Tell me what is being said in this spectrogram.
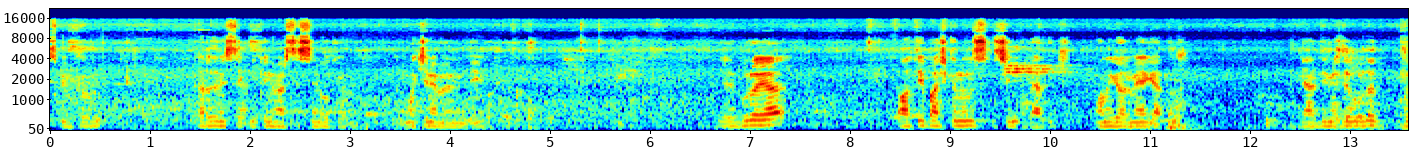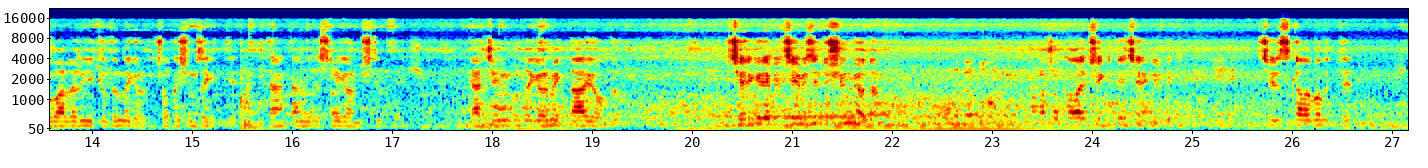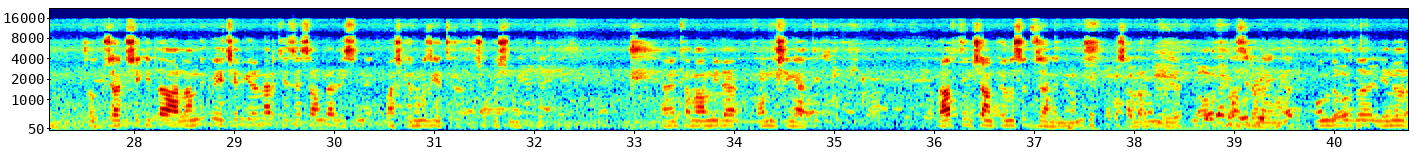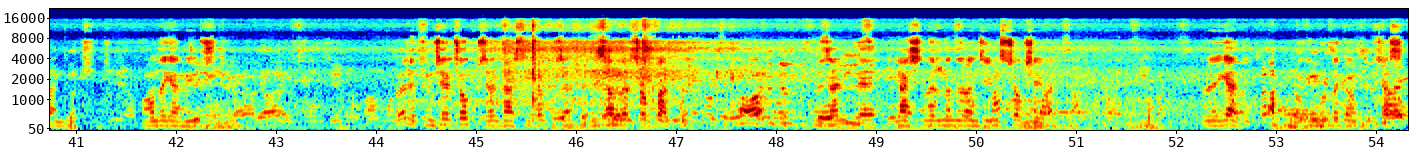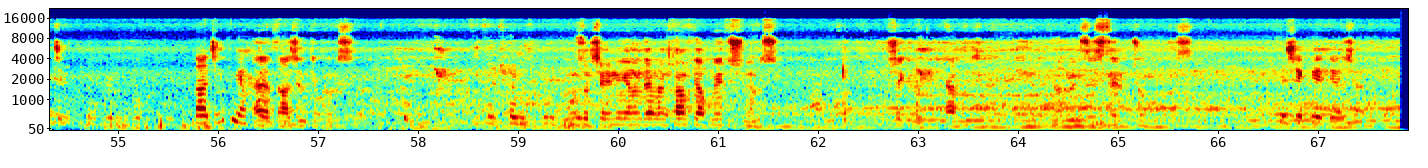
İsmim Kıvın. Karadeniz Teknik Üniversitesi'nde okuyorum. Makine bölümündeyim. Ee, buraya Fatih Başkanımız için geldik. Onu görmeye geldik. Geldiğimizde burada duvarların yıkıldığını da gördük. Çok hoşumuza gitti. İnternetten videosunu görmüştüm. Gerçeğini burada görmek daha iyi oldu. İçeri girebileceğimizi düşünmüyordum. Ama çok kolay bir şekilde içeri girdik. İçerisi kalabalıktı. Çok güzel bir şekilde ağırlandık ve içeri giren herkese sandalyesini başkanımız getiriyordu. Çok hoşuma gitti. Yani tamamıyla onun için geldik. Rafting şampiyonası düzenleniyormuş sanırım bu yıl Haziran ayında. Onu da burada yeni öğrendim. Ona da gelmeyi düşünüyorum. Böyle Tunceli çok güzel, Dersim çok güzel. İnsanları çok farklı. Özellikle yaşlılarından öğreneceğimiz çok şey var. Buraya geldik. Bugün burada kamp yapacağız. Dağcılık mı yapıyorsun? Evet, dağcılık yapıyoruz. Muzur çayının yanında hemen kamp yapmayı düşünüyoruz. Bu şekilde geldik. Görmenizi isterim. Çok mutluyuz. Teşekkür ediyorum.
